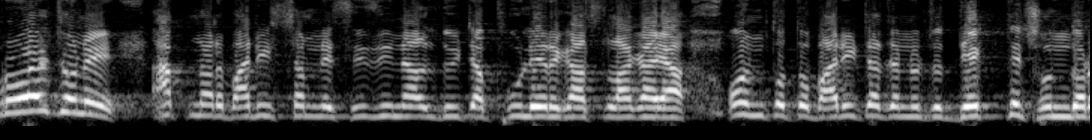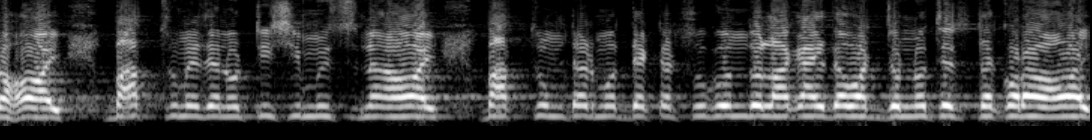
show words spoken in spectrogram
প্রয়োজনে আপনার বাড়ির সামনে সিজনাল দুইটা ফুলের গাছ লাগায়া অন্তত বাড়িটা যেন একটু দেখতে সুন্দর হয়, বাথরুমে যেন টিসিমিস না হয়, বাথরুমটার মধ্যে একটা সুগন্ধ লাগাই দেওয়ার জন্য চেষ্টা করা হয়,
